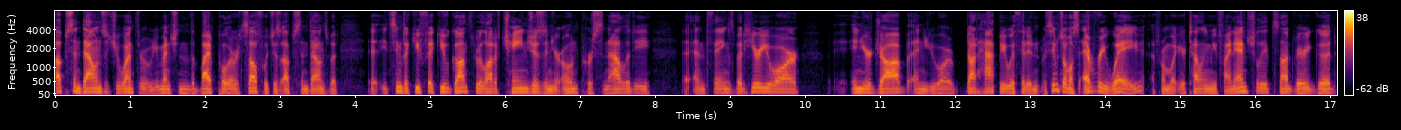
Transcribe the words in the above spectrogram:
ups and downs that you went through. You mentioned the bipolar itself, which is ups and downs, but it it seems like you feel like you've gone through a lot of changes in your own personality uh, and things. But here you are in your job and you are not happy with it And it seems almost every way from what you're telling me financially it's not very good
